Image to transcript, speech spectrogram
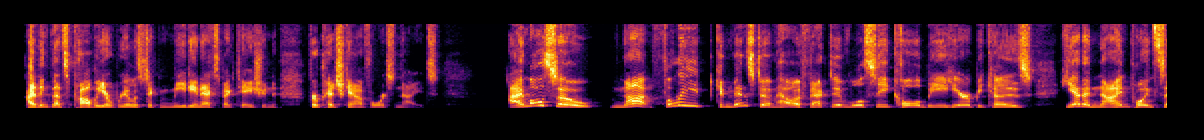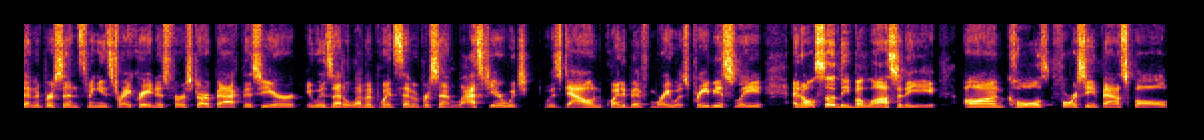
I think that's probably a realistic median expectation for pitch count for tonight. I'm also not fully convinced of how effective we'll see Cole be here because he had a 9.7% swinging strike rate in his first start back this year. It was at 11.7% last year, which was down quite a bit from where he was previously. And also the velocity on Cole's four seam fastball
